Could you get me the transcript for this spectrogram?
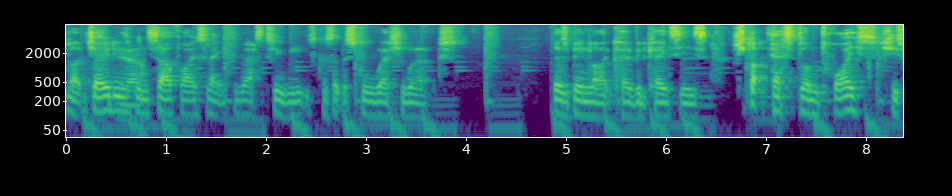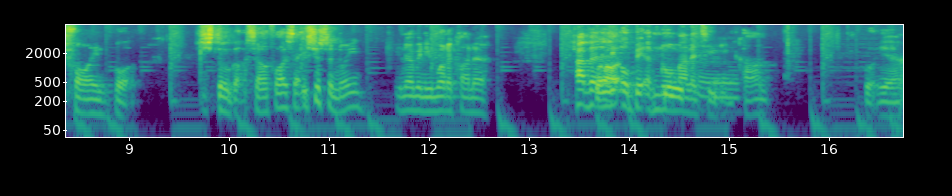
like Jodie's Yeah. been self isolating for the last two weeks because at the school where she works, there's been like COVID cases. She got tests done twice. She's fine, but she's still got to self isolate. It's just annoying, you know, when you want to kind of have a Right. little bit of normality, but Mm. you can't. But yeah,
